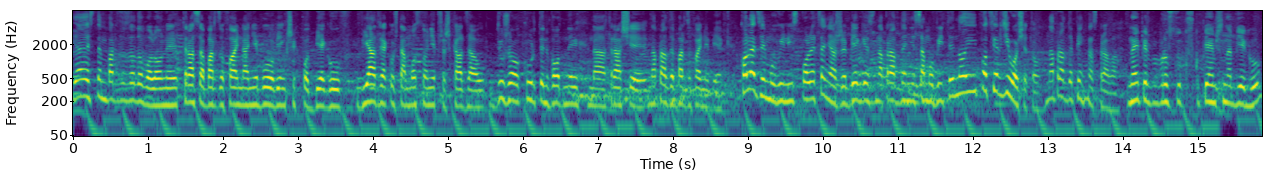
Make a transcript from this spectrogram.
Ja jestem bardzo zadowolony, trasa bardzo fajna, nie było większych podbiegów, wiatr jakoś tam mocno nie przeszkadzał, dużo kurtyn wodnych na trasie, naprawdę bardzo fajny bieg. Koledzy mówili z polecenia, że bieg jest naprawdę niesamowity, no i potwierdziło się to, naprawdę piękna sprawa. Najpierw po prostu skupiałem się na biegu,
